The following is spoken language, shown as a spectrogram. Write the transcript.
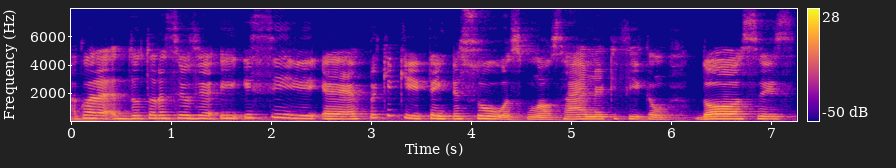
Agora, doutora Silvia, e, e se é, por que, que tem pessoas com Alzheimer que ficam dóceis,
